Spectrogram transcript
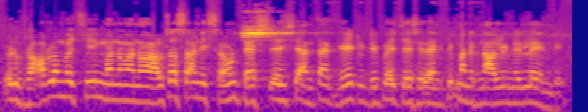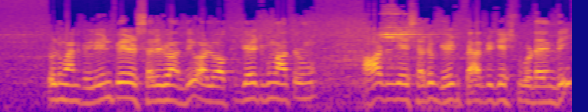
ఇప్పుడు ప్రాబ్లం వచ్చి మనం మనం అల్ట్రాసానిక్ సౌండ్ టెస్ట్ చేసి అంతా గేట్లు రిపేర్ చేసేదానికి మనకు నాలుగు నెలలు అయింది. ఇప్పుడు మనకి లీన్ పీరియడ్ సరిగా ఉంది. వాళ్ళు ఒక గేట్కి మాత్రం ఆర్డర్ చేశారు. గేట్ ఫ్యాబ్రికేషన్ కూడా అయింది.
